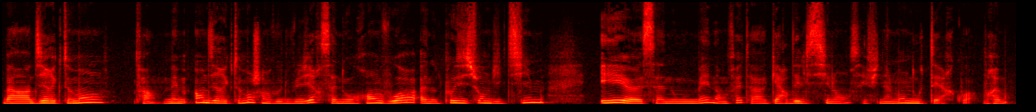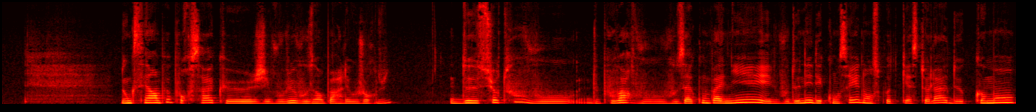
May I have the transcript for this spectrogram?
ben directement, enfin même indirectement, j'ai envie de vous dire, ça nous renvoie à notre position de victime et euh, ça nous mène en fait à garder le silence et finalement nous taire quoi, vraiment. Donc c'est un peu pour ça que j'ai voulu vous en parler aujourd'hui de surtout vous, de pouvoir vous, vous, accompagner et de vous donner des conseils dans ce podcast-là de comment,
